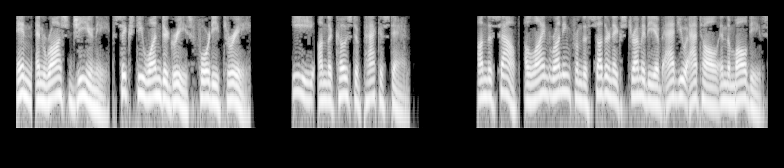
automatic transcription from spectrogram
in and Ras Jiwani 61 degrees 43 e on the coast of Pakistan. On the south, a line running from the southern extremity of Addu Atoll in the Maldives,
